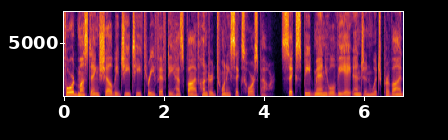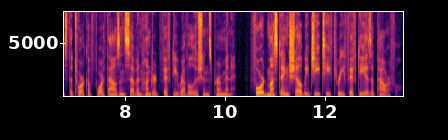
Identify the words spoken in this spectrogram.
Ford Mustang Shelby GT350 has 526 horsepower, 6-speed manual V8 engine which provides the torque of 4,750 revolutions per minute. Ford Mustang Shelby GT350 is a powerful,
